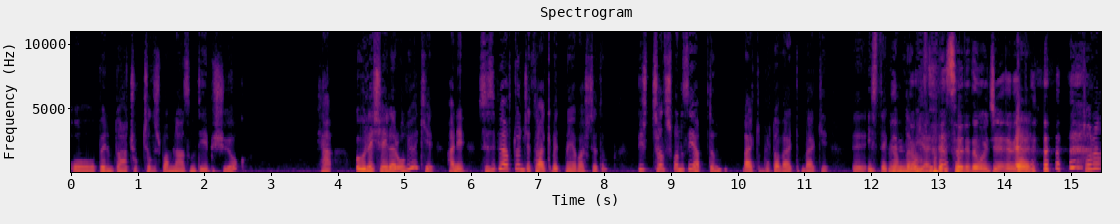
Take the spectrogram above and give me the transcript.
O benim daha çok çalışmam lazım diye bir şey yok. Ya öyle şeyler oluyor ki hani sizi bir hafta önce takip etmeye başladım. Bir çalışmanızı yaptım. Belki burada verdim, belki e, Instagram'da bir yerde. Söyledim hoca evet. Evet. Sonra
